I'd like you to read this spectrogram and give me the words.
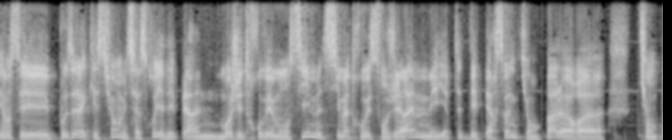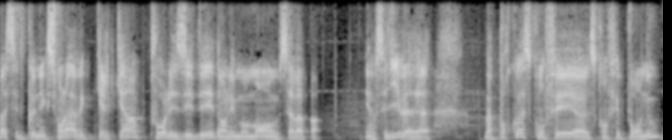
Et on s'est posé la question, mais ça se trouve, il y a des personnes. Moi, j'ai trouvé mon SIM, SIM a trouvé son GRM, mais il y a peut-être des personnes qui n'ont pas leur, euh, qui pas cette connexion-là avec quelqu'un pour les aider dans les moments où ça va pas. Et on s'est dit, bah, bah pourquoi ce qu'on fait, euh, ce qu'on fait pour nous,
